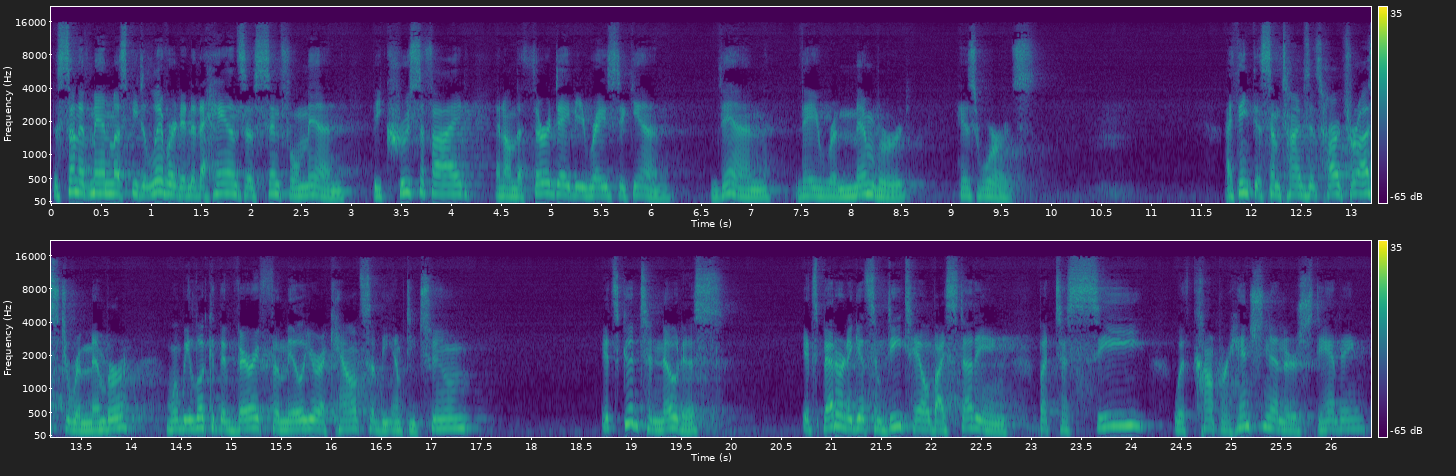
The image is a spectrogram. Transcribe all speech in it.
The Son of Man must be delivered into the hands of sinful men, be crucified, and on the third day be raised again. Then they remembered his words. I think that sometimes it's hard for us to remember when we look at the very familiar accounts of the empty tomb. It's good to notice. It's better to get some detail by studying, but to see with comprehension and understanding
